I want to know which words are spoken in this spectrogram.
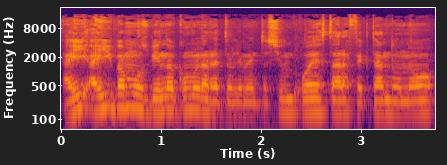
ahí, ahí vamos viendo cómo la retroalimentación puede estar afectando o no,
